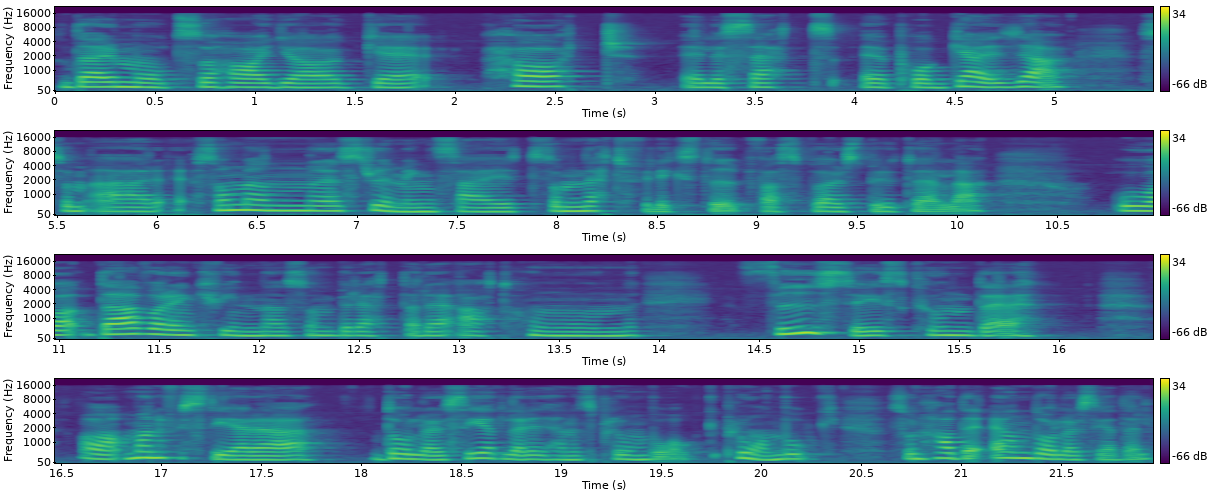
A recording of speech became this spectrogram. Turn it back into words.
Däremot så har jag eh, hört eller sett eh, på Gaia som är som en streaming som Netflix typ fast för spirituella. Och där var det en kvinna som berättade att hon fysiskt kunde ja, manifestera dollarsedlar i hennes plånbok, plånbok. Så hon hade en dollarsedel.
